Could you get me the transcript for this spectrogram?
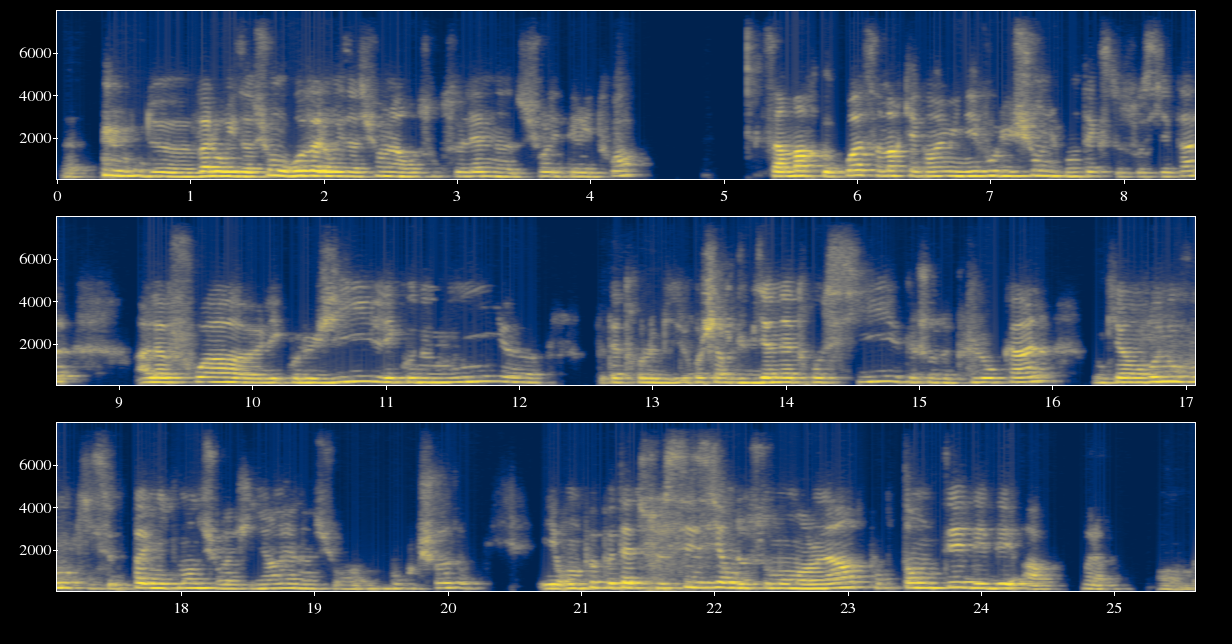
de valorisation ou revalorisation de la ressource laine sur les territoires. Ça marque quoi? Ça marque qu'il y a quand même une évolution du contexte sociétal, à la fois euh, l'écologie, l'économie, euh, peut-être la recherche du bien-être aussi, quelque chose de plus local. Donc il y a un renouveau qui se pas uniquement sur la filière laine, hein, sur beaucoup de choses. Et on peut peut-être se saisir de ce moment-là pour tenter d'aider à. Voilà,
